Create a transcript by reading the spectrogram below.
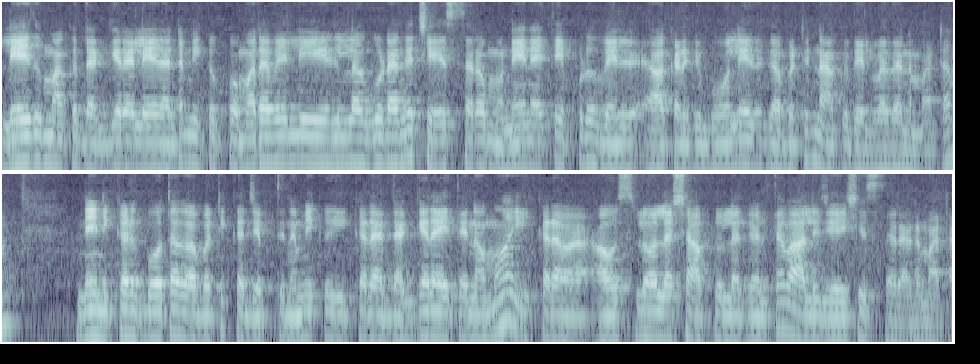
లేదు మాకు దగ్గర లేదంటే మీకు కొమరవెల్లిలో కూడా చేస్తారేమో. నేనైతే ఎప్పుడు వెళ్ళి అక్కడికి పోలేదు కాబట్టి నాకు తెలియదు అనమాట నేను ఇక్కడికి పోతా కాబట్టి ఇక్కడ చెప్తున్నా. మీకు ఇక్కడ దగ్గర అయితేనేమో ఇక్కడ హౌస్లో షాపులలోకి వెళ్తే వాళ్ళు చేసిస్తారు అనమాట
